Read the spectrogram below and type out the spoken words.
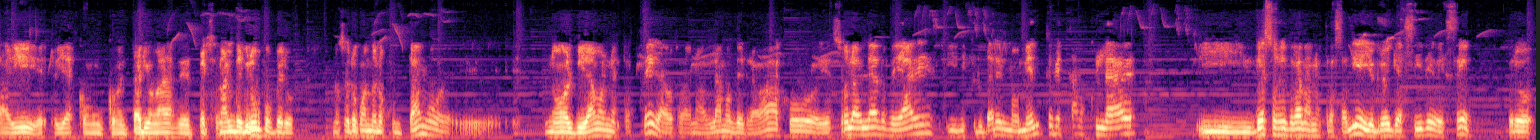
ahí esto ya es como un comentario más de personal de grupo, pero nosotros cuando nos juntamos eh, nos olvidamos nuestras pegas, o sea, nos hablamos de trabajo, es solo hablar de aves y disfrutar el momento que estamos con las aves y de eso se trata nuestra salida y yo creo que así debe ser, pero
